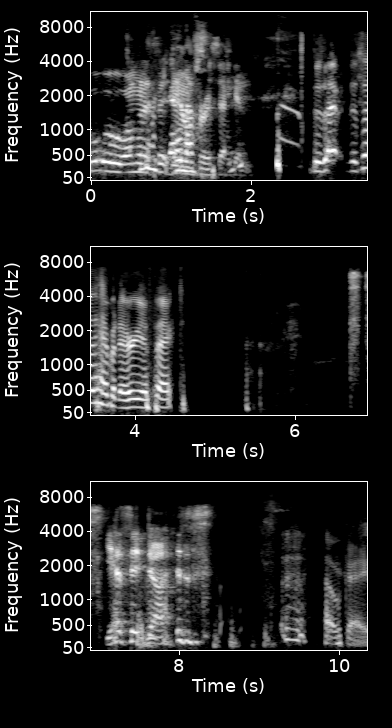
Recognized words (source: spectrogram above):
Ooh, I'm gonna sit down enough for a second. Does that does that have an area effect? Yes, it does. Okay.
